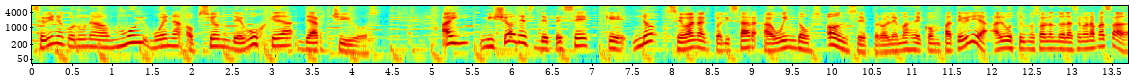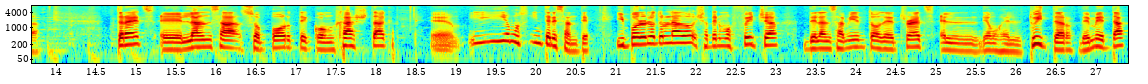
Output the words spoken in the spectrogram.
se viene con una muy buena opción de búsqueda de archivos. Hay millones de PC que no se van a actualizar a Windows 11, problemas de compatibilidad, algo estuvimos hablando la semana pasada. Threads eh, lanza soporte con hashtag eh, y digamos interesante. Y por el otro lado ya tenemos fecha de lanzamiento de Threads, el, digamos, el Twitter de Meta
